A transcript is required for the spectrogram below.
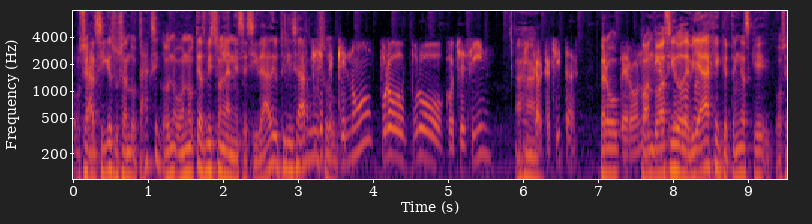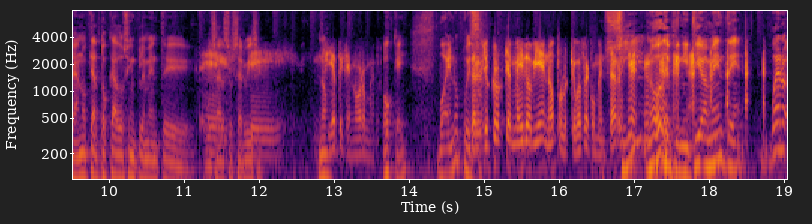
O sea, ¿sigues usando taxi? ¿O no, o no te has visto en la necesidad de utilizarlos? Fíjate o- que no, puro, puro cochecín, Ajá. ni carcachitas. Pero, cuando has ido de viaje, que tengas que, o sea, no te ha tocado simplemente usar su Este, servicio. No. Fíjate que no, hermano. Ok. Bueno, pues... Pero yo creo que me ha ido bien, ¿no? Por lo que vas a comentar. Sí, no, definitivamente. Bueno,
